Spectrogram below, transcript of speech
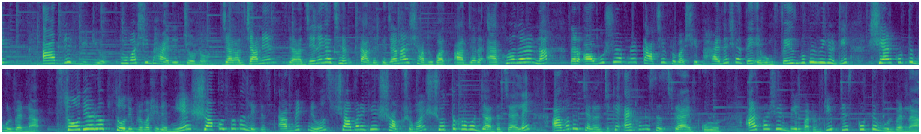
আপডেট ভিডিও প্রবাসী ভাইদের জন্য। যারা জানেন, যারা জেনে গেছেন, তাদেরকে জানাই সাধুবাদ। আর যারা এখনও জানেন না তারা অবশ্যই আপনার কাছের প্রবাসী ভাইদের সাথে এবং ফেসবুকে ভিডিওটি শেয়ার করতে ভুলবেন না। সৌদি আরব, সৌদি প্রবাসীদের নিয়ে সকল প্রকার লেটেস্ট আপডেট নিউজ সবার আগে সবসময় সত্য খবর জানতে চাইলে আমাদের চ্যানেলটিকে এখনই সাবস্ক্রাইব করুন। আর পাশের বেল বাটনটি প্রেস করতে ভুলবেন না।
